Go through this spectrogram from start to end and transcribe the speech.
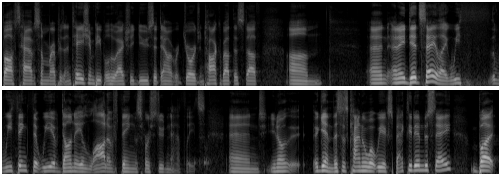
Buffs have some representation, people who actually do sit down with Rick George and talk about this stuff. Um, and and they did say like we th- we think that we have done a lot of things for student athletes. And, you know, again, this is kind of what we expected him to say, but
